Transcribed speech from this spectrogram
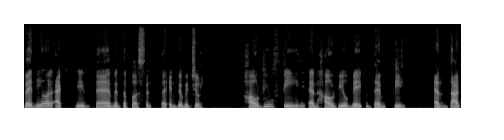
when you are actually there with the person, the individual, how do you feel and how do you make them feel? And that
